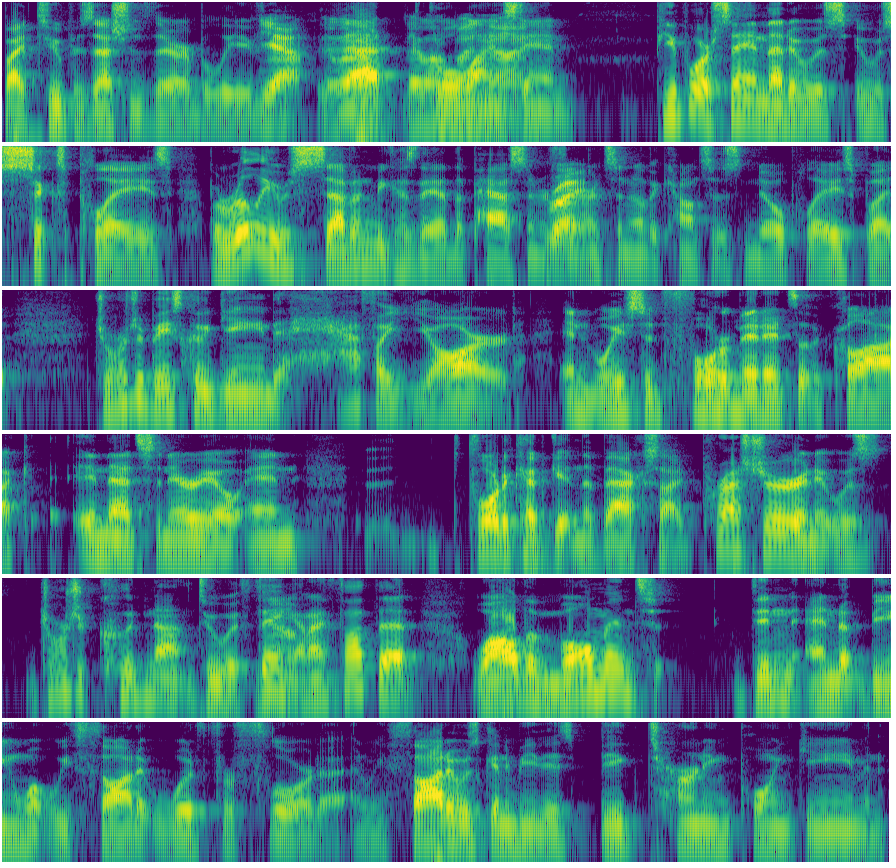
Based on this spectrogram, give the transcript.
by two possessions there, I believe. Yeah, that goal line nine. stand people are saying that it was it was six plays, but really it was seven because they had the pass interference. Right. I know that counts as no plays, but Georgia basically gained half a yard and wasted four minutes of the clock in that scenario. And Florida kept getting the backside pressure, and it was Georgia could not do a thing. No. And I thought that while the moment didn't end up being what we thought it would for Florida. And we thought it was going to be this big turning point game and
